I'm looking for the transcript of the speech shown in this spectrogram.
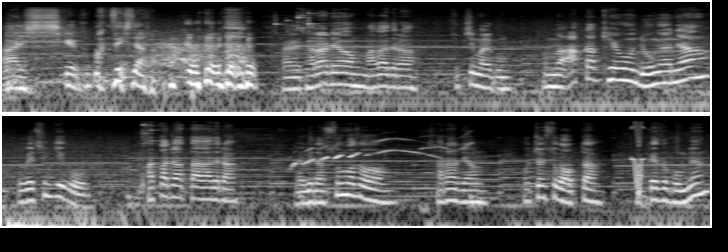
아이씨 그게 국방색이잖아. 아 잘하렴 마가들아. 죽지 말고. 엄마 아까 캐온 용연양 요게 챙기고. 바꿔줘왔다 가들아. 여기다 숨어서 잘하렴. 어쩔 수가 없다 밖에서 보면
